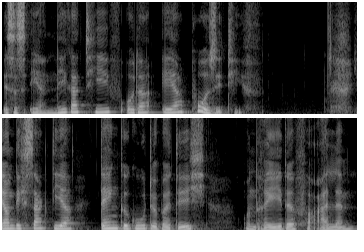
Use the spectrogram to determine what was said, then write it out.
Ist es eher negativ oder eher positiv? Ja, und ich sag dir, denke gut über dich und rede vor allem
